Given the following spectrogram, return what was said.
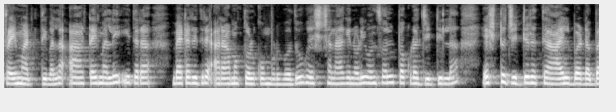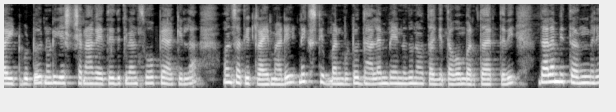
ಫ್ರೈ ಮಾಡ್ತೀವಲ್ಲ, ಆ ಟೈಮಲ್ಲಿ ಈ ಥರ ಬ್ಯಾಟರ್ ಇದ್ದರೆ ಆರಾಮಾಗಿ ತೊಳ್ಕೊಂಬಿಡ್ಬೋದು. ಎಷ್ಟು ಚೆನ್ನಾಗಿ ನೋಡಿ, ಒಂದು ಸ್ವಲ್ಪ ಕೂಡ ಜಿಡ್ಡಿಲ್ಲ. ಎಷ್ಟು ಜಿಡ್ಡಿರುತ್ತೆ, ಆಯಿಲ್ ಬ, ಡಬ್ಬ ಇಟ್ಬಿಟ್ಟು ನೋಡಿ, ಎಷ್ಟು ಚೆನ್ನಾಗೈತೆ. ಇದಕ್ಕೆ ನಾನು ಸೋಪೇ ಹಾಕಿಲ್ಲ. ಒಂದು ಸತಿ ಟ್ರೈ ಮಾಡಿ ನೆಕ್ಸ್ಟ್ ಟಿಪ್ ಬಂದ್ಬಿಟ್ಟು ದಾಳಂಬೆ ಅನ್ನೋದು ನಾವು ತೆಗಿ, ತೊಗೊಂಬರ್ತಾ ಇರ್ತೀವಿ. ದಾಳಂಬೆ ತಂದಮೇಲೆ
